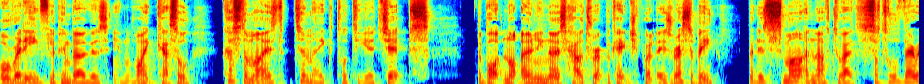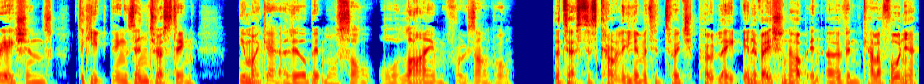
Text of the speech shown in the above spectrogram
already flipping burgers in White Castle, customized to make tortilla chips. The bot not only knows how to replicate Chipotle's recipe, but is smart enough to add subtle variations to keep things interesting. You might get a little bit more salt or lime, for example. The test is currently limited to a Chipotle Innovation Hub in Irvine, California.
